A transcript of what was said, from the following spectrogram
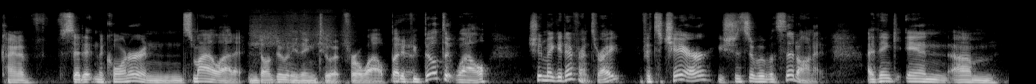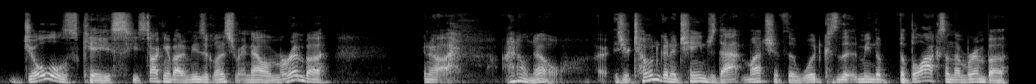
kind of sit it in the corner and smile at it and don't do anything to it for a while. But if you built it well, it should make a difference, right? If it's a chair, you should still be able to sit on it. I think in um, Joel's case, he's talking about a musical instrument. Now, a marimba, you know, I don't know. Is your tone going to change that much if the wood? Because I mean, the, the blocks on the marimba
